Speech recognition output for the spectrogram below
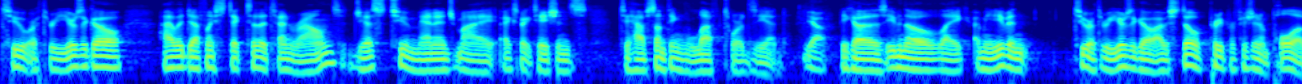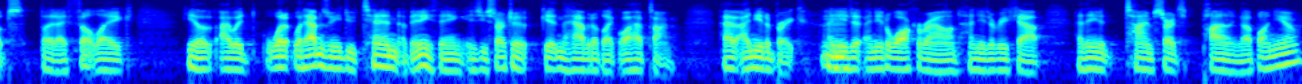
two or three years ago. I would definitely stick to the ten rounds just to manage my expectations to have something left towards the end. Yeah. Because even though, like, I mean, even two or three years ago, I was still pretty proficient in pull ups, but I felt like, you know, I would, what, what happens when you do 10 of anything is you start to get in the habit of like, well, I have time. I I need a break. I mm-hmm. need to, I need to walk around. I need to recap. And then time starts piling up on you.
